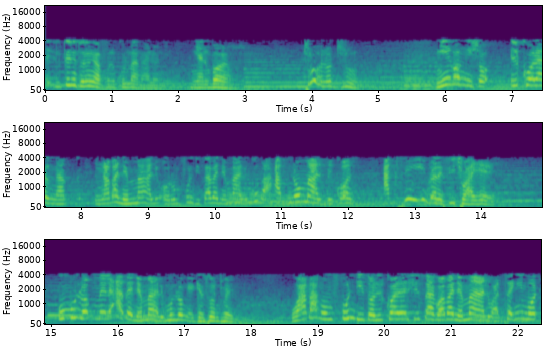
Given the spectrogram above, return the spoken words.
iqiniso lingafuni ukukhuluma ngalo nina. Ngiyanibona. True or not true? Ngiko ngisho ilikhola linga- lingaba nemali or umfundisi abe nemali kuba abnormal because akusiyo into lesijwayele umuntu lokumele abe nemali umuntu longekho esontweni waba ngumfundisi olikhola elishisako waba nemali wathenga imoto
